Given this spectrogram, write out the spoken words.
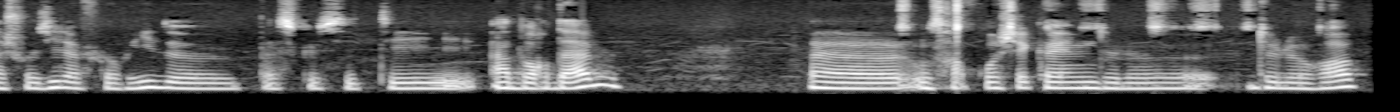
a choisi la Floride parce que c'était abordable euh, on se rapprochait quand même de le- de l'Europe.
